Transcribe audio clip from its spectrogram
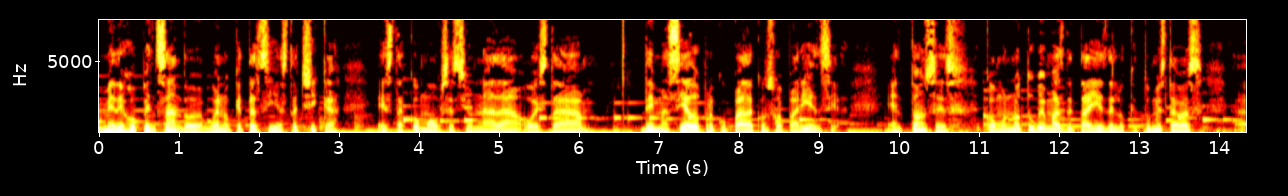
me dejó pensando, bueno, ¿qué tal si esta chica está como obsesionada o está demasiado preocupada con su apariencia? Entonces, como no tuve más detalles de lo que tú me estabas, ah,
